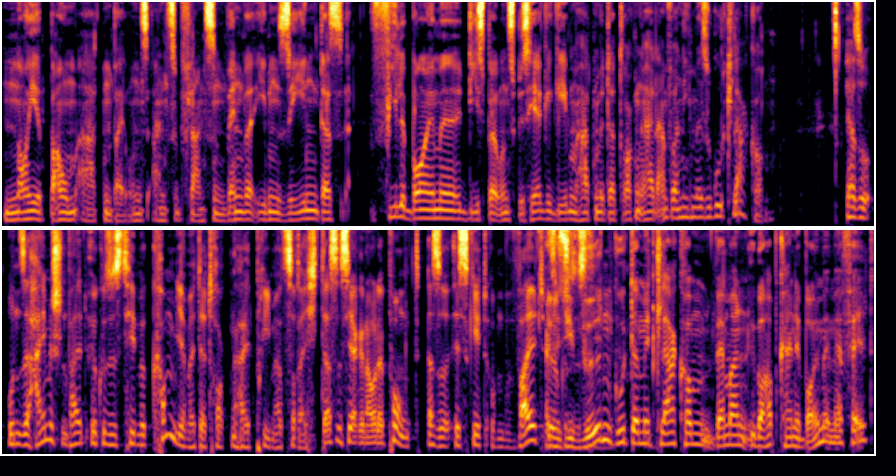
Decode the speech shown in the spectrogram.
neue Baumarten bei uns anzupflanzen, wenn wir eben sehen, dass viele Bäume, die es bei uns bisher gegeben hat, mit der Trockenheit einfach nicht mehr so gut klarkommen? Also unsere heimischen Waldökosysteme kommen ja mit der Trockenheit prima zurecht. Das ist ja genau der Punkt. Also es geht um Waldökosysteme. Also Sie würden gut damit klarkommen, wenn man überhaupt keine Bäume mehr fällt?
